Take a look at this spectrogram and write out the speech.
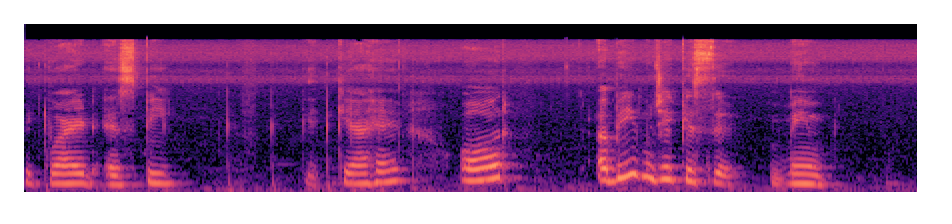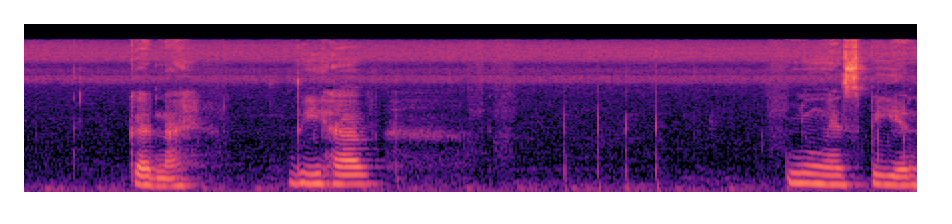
required S P क्या है? और अभी मुझे किसमें करना है? We have new S P N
